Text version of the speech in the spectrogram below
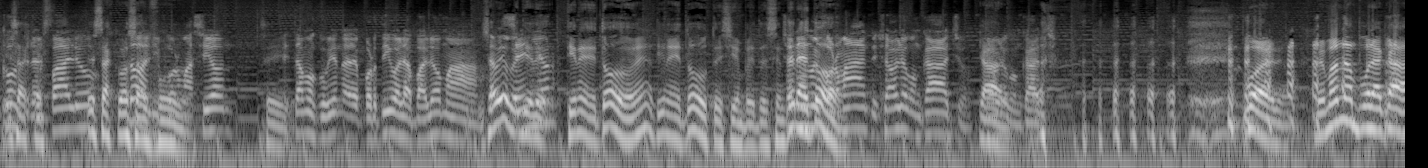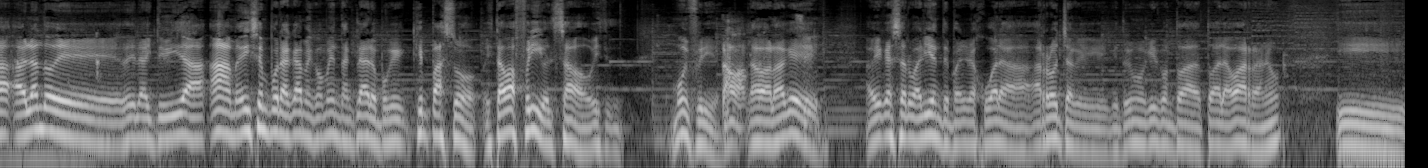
contra Esas el palo. esas cosas Toda la fútbol. información. Sí. Estamos cubriendo a Deportivo La Paloma. Ya veo que tiene, Senior. tiene de todo, ¿eh? Tiene de todo usted siempre. Te se Yo entera de todo. informante, yo hablo con Cacho. yo Claro. hablo con Cacho. Bueno, me mandan por acá hablando de, de la actividad. Ah, me dicen por acá, me comentan, claro, porque ¿qué pasó? Estaba frío el sábado, ¿viste? Muy frío. Estaba- la verdad que sí. había que ser valiente para ir a jugar a, a Rocha, que, que tuvimos que ir con toda, toda la barra, ¿no? Y,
